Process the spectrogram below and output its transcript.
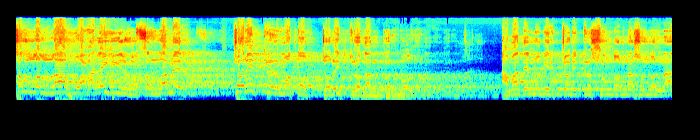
সাল্লাল্লাহু আলাইহি সাল্লামের চরিত্রের মতো চরিত্র দান করব। আমাদের নবীর চরিত্র সুন্দর না সুন্দর না?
